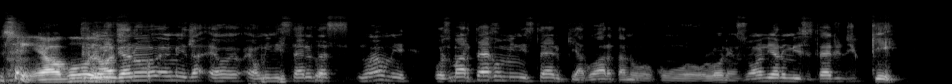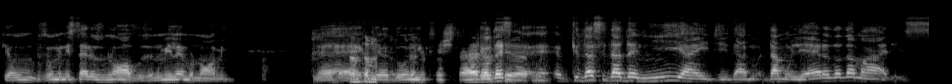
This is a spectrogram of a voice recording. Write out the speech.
Sim, é algo. Se não me engano, é, é, é, o Ministério das. Não é o, Osmar Terra é um ministério que agora está com o Lorenzoni, era um ministério de quê? Que é um, são ministérios novos, eu não me lembro o nome. É, que é do ministério, que é, da, que é... é, que da cidadania e de, da, da mulher é da Damares.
